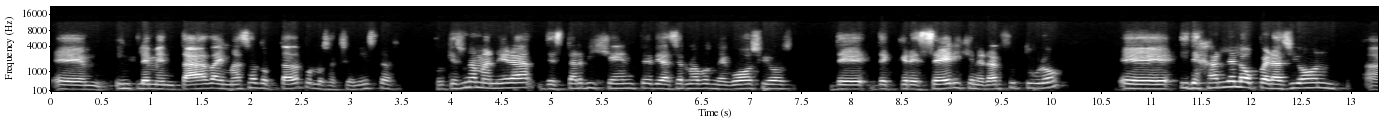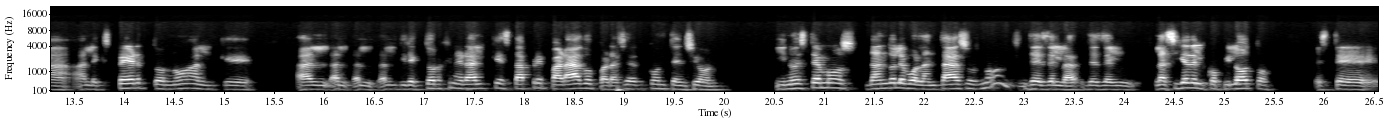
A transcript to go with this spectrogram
eh, implementada y más adoptada por los accionistas porque es una manera de estar vigente, de hacer nuevos negocios, de, crecer y generar futuro, eh, y dejarle la operación al experto, ¿no? Al, que, al, director general que está preparado para hacer contención y no estemos dándole volantazos, ¿no? Desde la, desde la silla del copiloto, este,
